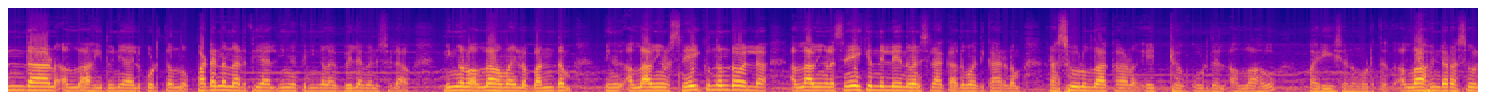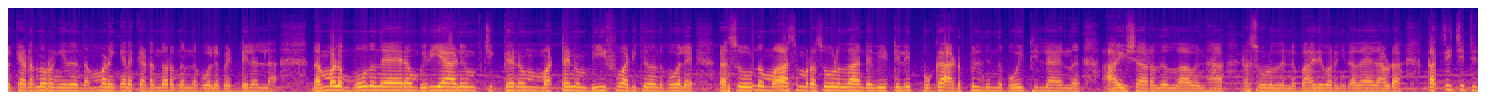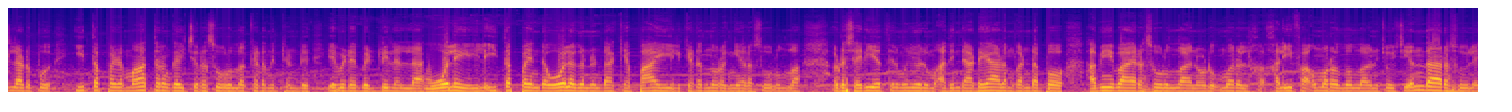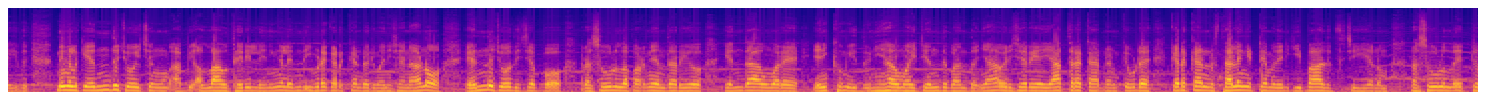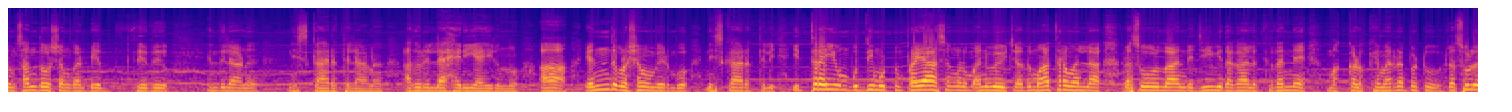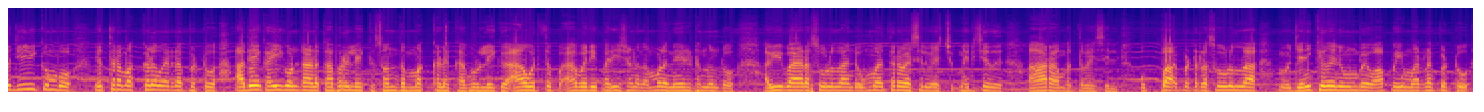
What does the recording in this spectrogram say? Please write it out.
എന്താണ് അള്ളാഹു ഈ ദുനിയാവിൽ കൊടുത്തെന്നു പഠനം നടത്തിയാൽ നിങ്ങൾക്ക് നിങ്ങളെ വില മനസ്സിലാവും. നിങ്ങളും അള്ളാഹുമായുള്ള ബന്ധം നിങ്ങൾ അള്ളാഹു നിങ്ങളെ സ്നേഹിക്കുന്നുണ്ടോ അല്ല അള്ളാഹു നിങ്ങളെ സ്നേഹിക്കുന്നില്ലേ എന്ന് മനസ്സിലാക്കാതെ മതി. കാരണം റസൂലുള്ളാക്കാണ് ഏറ്റവും കൂടുതൽ അള്ളാഹു പരീക്ഷണം കൊടുത്തത്. അള്ളാഹുവിന്റെ റസൂൽ കിടന്നുറങ്ങിയത് നമ്മളിങ്ങനെ കിടന്നുറങ്ങുന്ന പോലെ ബെഡിലല്ല. നമ്മൾ മൂന്ന് നേരം ബിരിയാണിയും ചിക്കനും മട്ടനും ബീഫും അടിക്കുന്നത് പോലെ മൂന്ന് മാസം റസൂലുള്ളാന്റെ വീട്ടിൽ പുക അടുപ്പിൽ നിന്ന് പോയിട്ടില്ല എന്ന് ആയിഷ റലിള്ളാഹുൻഹ റസൂലുള്ളാന്റെ ഭാര്യ പറഞ്ഞിട്ട് അതായത് അവിടെ കത്തിച്ചിട്ടില്ല അടുപ്പ്. ഈത്തപ്പഴം മാത്രം കഴിച്ച് റസൂലുള്ള കിടന്നിട്ടുണ്ട്. എവിടെ? ബെഡിലല്ല. ഓലയിൽ ഈത്തപ്പഴന്റെ ഓല കണ്ടുണ്ടാക്കിയ പായയിൽ കിടന്നുറങ്ങിയ റസൂലുള്ള അവിടെ ശരീരത്തിൽ മുഴുവനും അതിന്റെ അടയാളം കണ്ടപ്പോൾ ഹബീബായ റസൂലുള്ളാനോട് ഉമർ ഖലീഫ ഉമർ അള്ളാഹുവിന് ചോദിച്ചു എന്താ റസൂല ഇത്? നിങ്ങൾക്ക് എന്ത് ചോദിച്ചും അബി അള്ളാഹു തരില്ലേ? നിങ്ങൾ എന്ത് ഇവിടെ കിടക്കേണ്ട ഒരു മനുഷ്യനാണോ? എന്ന് ചോദിച്ചപ്പോൾ റസൂലുള്ള പറഞ്ഞ എന്താ അറിയോ എന്താ ഉമറെ എനിക്കും ഈ ദുനിയാവുമായിട്ട് എന്ത് ബന്ധം? ഞാൻ ഒരു ചെറിയ യാത്രക്കാരൻ എനിക്ക് ഇവിടെ കിടക്കാനൊരു സ്ഥലം കിട്ടിയാൽ മതി. എനിക്ക് ഇബാദത്ത് ചെയ്യണം. റസൂലുള്ള ഏറ്റവും സന്തോഷം കണ്ടെത്തിയത് എന്തിലാണ്? നിസ്കാരത്തിലാണ്. അതൊരു ലഹരിയായിരുന്നു. ആ എന്ത് പ്രശ്നവും വരുമ്പോൾ നിസ്കാരത്തിൽ ഇത്രയും ബുദ്ധിമുട്ടും പ്രയാസങ്ങളും അനുഭവിച്ചു അത് മാത്രമല്ല റസൂള്ളാന്റെ ജീവിതകാലത്ത് തന്നെ മക്കളൊക്കെ മരണപ്പെട്ടു. റസൂൾ ജീവിക്കുമ്പോൾ എത്ര മക്കൾ മരണപ്പെട്ടു? അതേ കൈകൊണ്ടാണ് കബറിലേക്ക് സ്വന്തം മക്കളെ കബറിലേക്ക് ആ ഒരു ആ ഒരു പരീക്ഷണം നമ്മൾ നേരിടുന്നുണ്ടോ? അബീബ റസൂള്ളാന്റെ ഉമ്മ എത്ര വയസ്സിൽ വെച്ചു മരിച്ചത്? ആറാമത്തെ വയസ്സിൽ. ഉപ്പാപ്പെട്ട റസൂളുള്ള ജനിക്കുന്നതിന് മുമ്പേ വാപ്പയും മരണപ്പെട്ടു.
